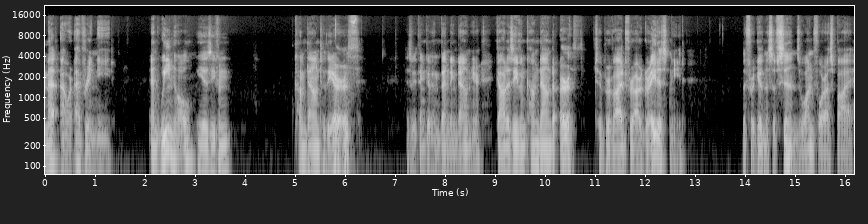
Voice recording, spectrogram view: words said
met our every need. And we know He has even come down to the earth as we think of him bending down here, God has even come down to earth to provide for our greatest need the forgiveness of sins won for us by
